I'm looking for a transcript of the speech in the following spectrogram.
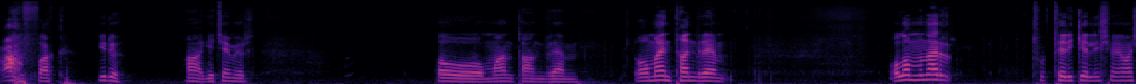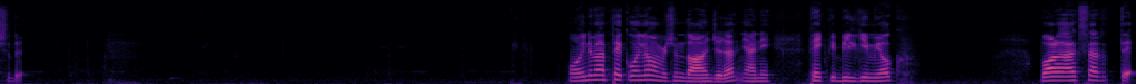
Ah fuck. Yürü. Ha geçemiyoruz. Aman tanrım. Aman tanrım. Oğlum bunlar çok tehlikelileşmeye başladı. Oyunu ben pek oynamamışım daha önceden. Yani pek bir bilgim yok. Bu arada arkadaşlar The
